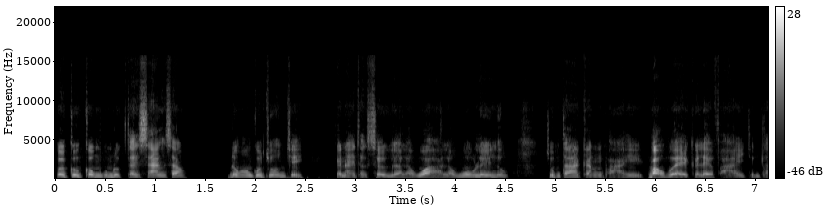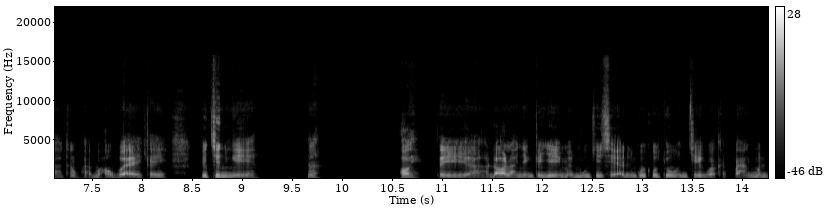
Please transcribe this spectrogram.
rồi cuối cùng cũng được tài sản sao? Đúng không cô chú anh chị? Cái này thật sự rất là quá là vô lý luôn. Chúng ta cần phải bảo vệ cái lẽ phải, chúng ta cần phải bảo vệ cái cái chính nghĩa. Thôi thì, à, đó là những cái gì mình muốn chia sẻ đến quý cô chú anh chị và các bạn mình.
